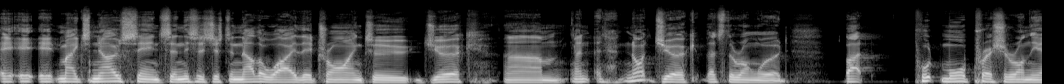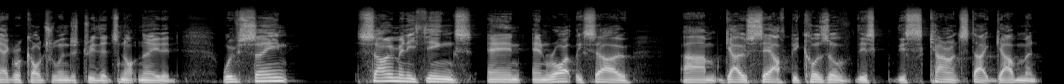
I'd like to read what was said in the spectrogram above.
it, it, makes no sense, and this is just another way they're trying to jerk, um, and not jerk. That's the wrong word, but put more pressure on the agricultural industry that's not needed. We've seen so many things, and and rightly so, um, go south because of this this current state government.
